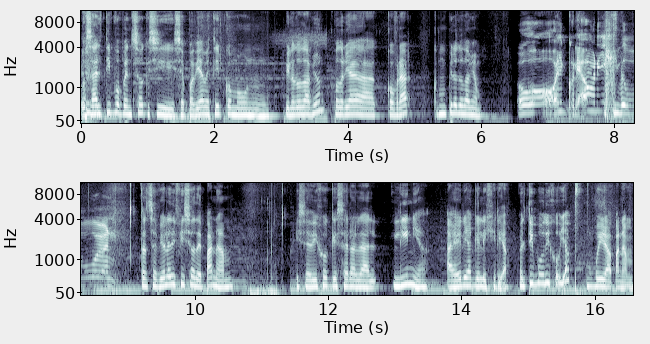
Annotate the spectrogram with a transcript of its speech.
O sea, el tipo pensó que si se podía vestir como un piloto de avión, podría cobrar como un piloto de avión. ¡Oh, el coreano brígido, weón! Entonces vio el edificio de Panam y se dijo que esa era la línea aérea que elegiría. El tipo dijo, ya, voy a ir a Panam.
